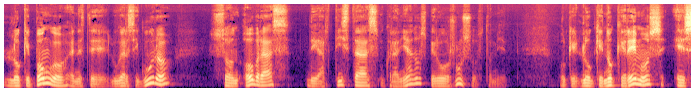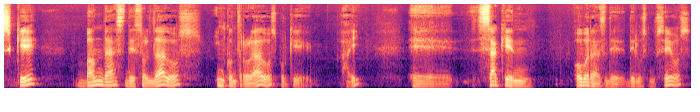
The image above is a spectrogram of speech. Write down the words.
lo que pongo en este lugar seguro son obras de artistas ucranianos, pero rusos también. Porque lo que no queremos es que bandas de soldados incontrolados, porque hay, eh, saquen obras de, de, los museos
